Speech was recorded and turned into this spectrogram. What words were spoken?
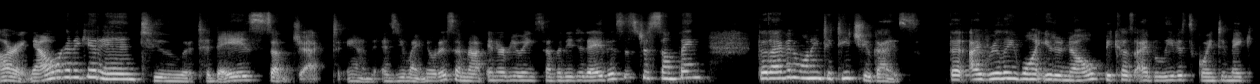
All right, now we're going to get into today's subject. And as you might notice, I'm not interviewing somebody today. This is just something that I've been wanting to teach you guys that I really want you to know because I believe it's going to make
